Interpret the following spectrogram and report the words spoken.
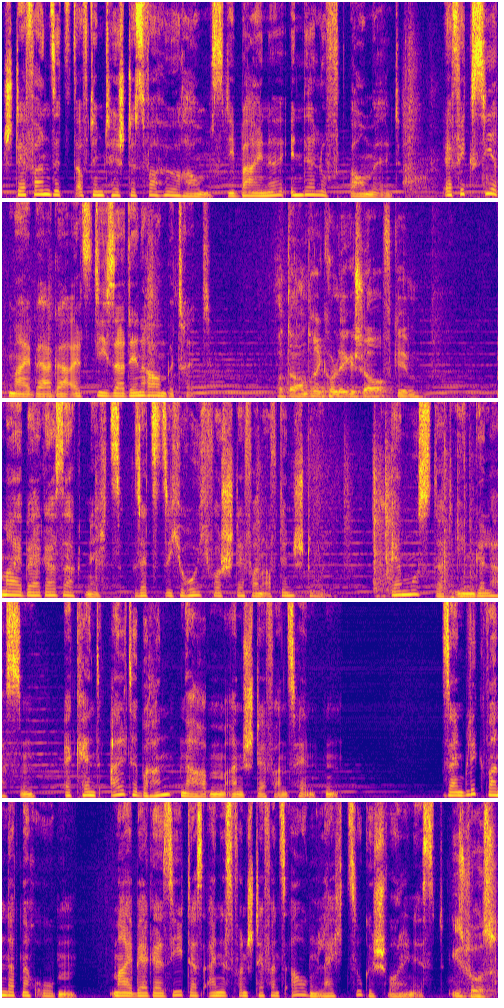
Stefan sitzt auf dem Tisch des Verhörraums, die Beine in der Luft baumelnd. Er fixiert Mayberger, als dieser den Raum betritt. Hat der andere Kollege schon aufgeben? Mayberger sagt nichts, setzt sich ruhig vor Stefan auf den Stuhl. Er mustert ihn gelassen, erkennt alte Brandnarben an Stefans Händen. Sein Blick wandert nach oben. Mayberger sieht, dass eines von Stefans Augen leicht zugeschwollen ist. Ist was?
